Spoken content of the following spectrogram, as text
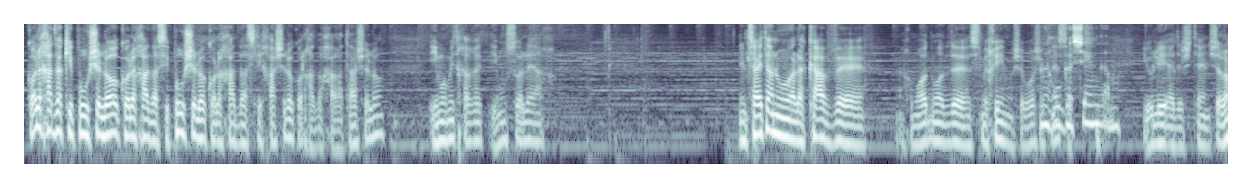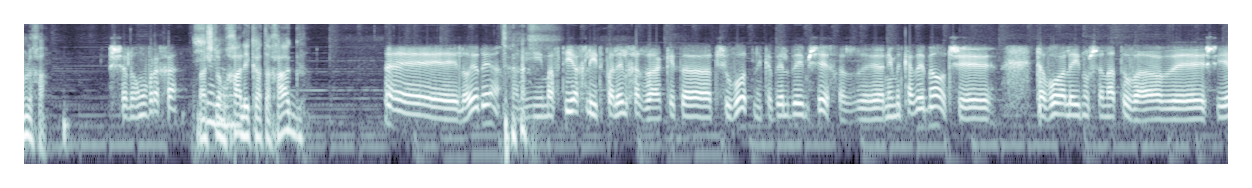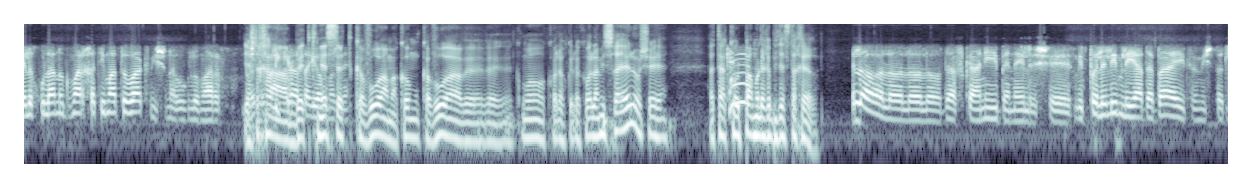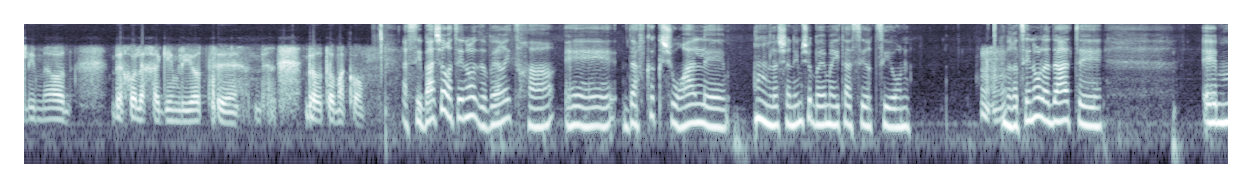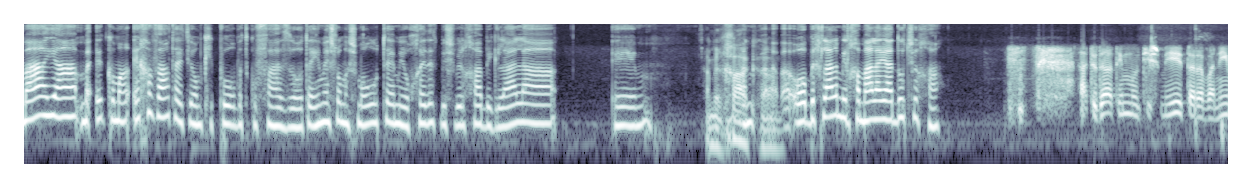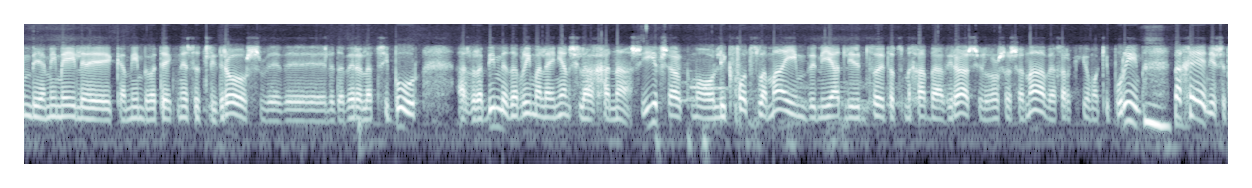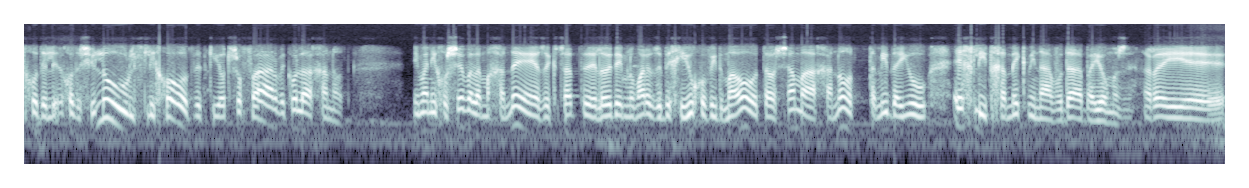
כל אחד והכיפור שלו, כל אחד והסיפור שלו, כל אחד והסליחה שלו, כל אחד והחרטה שלו, אם הוא מתחרט, אם הוא סולח. נמצא איתנו על הקו, uh, אנחנו מאוד מאוד uh, שמחים, יושב ראש הכנסת. מרוגשים גם. יולי אדלשטיין, שלום לך. שלום וברכה. מה שלומך לקראת החג? אה, לא יודע, אני מבטיח להתפלל חזק, את התשובות נקבל בהמשך, אז אה, אני מקווה מאוד שתבוא עלינו שנה טובה ושיהיה לכולנו גמר חתימה טובה, כפי שנהוג לומר. יש לך בית כנסת. קבוע, מקום קבוע, וכמו כל, לכל עם ישראל, או שאתה כל כן. פעם הולך לבית כנסת אחר? לא, לא, לא, לא, דווקא אני בין אלה שמתפללים ליד הבית ומשתדלים מאוד בכל החגים להיות אה, באותו מקום. הסיבה שרצינו לדבר איתך אה, דווקא קשורה ל- לשנים שבהם היית אסיר ציון. ורצינו לדעת אה, מה היה, כלומר, איך עברת את יום כיפור בתקופה הזאת? האם יש לו משמעות מיוחדת בשבילך בגלל ה... המרחק, או בכלל המלחמה על היהדות שלך? את יודעת, אם תשמעי את הרבנים בימים אלה קמים בבתי הכנסת לדרוש ו- ולדבר על הציבור, אז רבים מדברים על העניין של ההכנה, שאי אפשר כמו לקפוץ למים ומיד למצוא את עצמך באווירה של ראש השנה ואחר כך יום הכיפורים. לכן יש את חודש אלול, סליחות ותקיעות שופר וכל ההכנות. אם אני חושב על המחנה, זה קצת, אה, לא יודע אם לומר את זה בחיוך או בדמעות, אבל שם ההכנות תמיד היו איך להתחמק מן העבודה ביום הזה. הרי אה,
